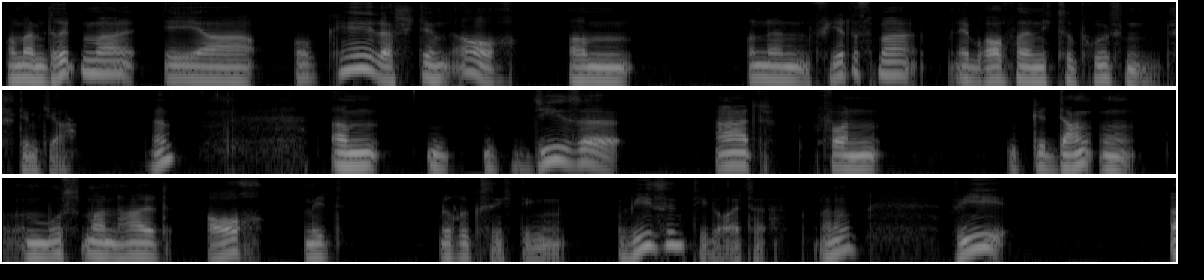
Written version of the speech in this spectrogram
Und beim dritten Mal, ja, okay, das stimmt auch. Ähm, und dann viertes Mal, er braucht man nicht zu prüfen. Stimmt ja. Ne? Ähm, diese Art von Gedanken muss man halt auch mit berücksichtigen. Wie sind die Leute? Ne? Wie, äh,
